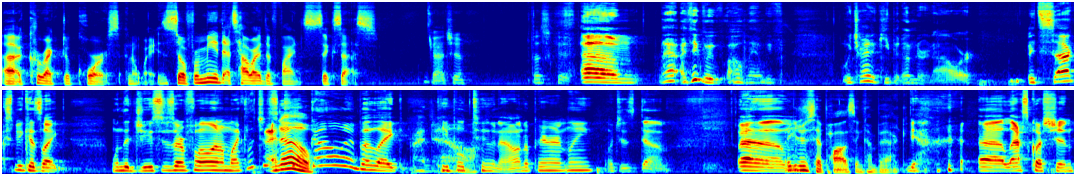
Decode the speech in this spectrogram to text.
uh, correct a course in a way. So for me, that's how I define success. Gotcha. That's good. Um, I think we. Oh man, we we try to keep it under an hour. It sucks because like when the juices are flowing, I'm like, let's just I know. keep going, but like people tune out apparently, which is dumb. Um, I can just hit pause and come back. yeah. Uh, last question.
